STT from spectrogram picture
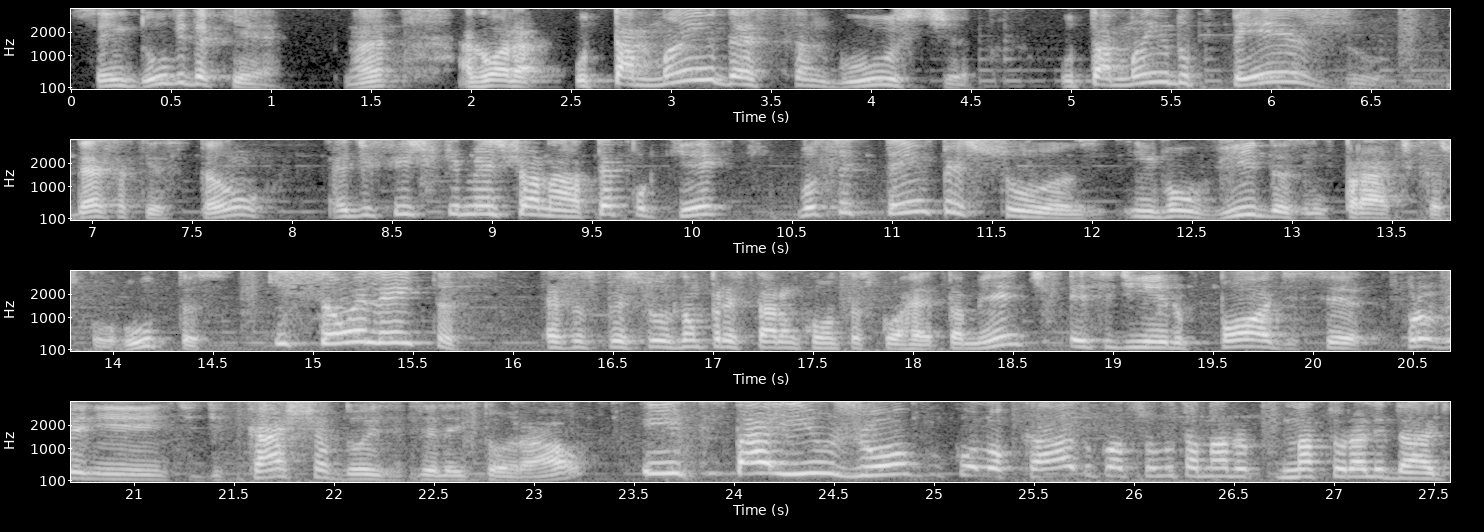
sem dúvida que é. Né? Agora, o tamanho dessa angústia, o tamanho do peso dessa questão é difícil de mencionar, até porque você tem pessoas envolvidas em práticas corruptas que são eleitas. Essas pessoas não prestaram contas corretamente, esse dinheiro pode ser proveniente de caixa 2 eleitoral, e está aí o jogo colocado com absoluta naturalidade.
